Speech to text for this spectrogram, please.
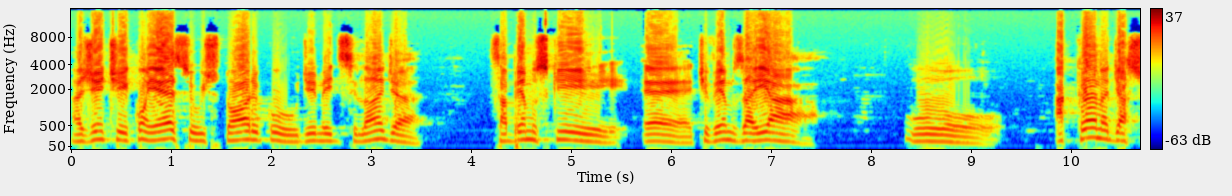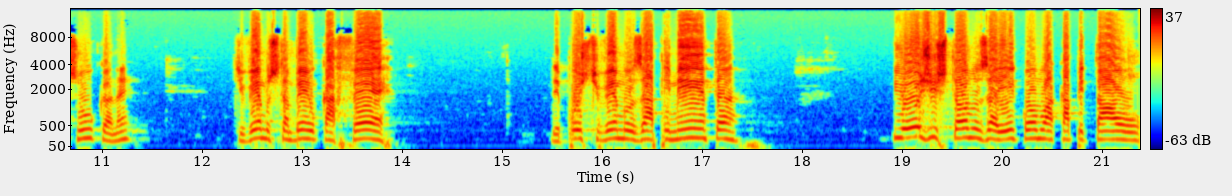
A gente conhece o histórico de Medicilândia, sabemos que é, tivemos aí a, o, a cana de açúcar, né? Tivemos também o café, depois tivemos a pimenta, e hoje estamos aí como a capital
